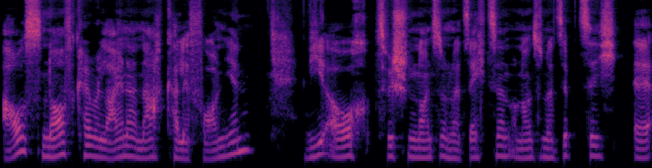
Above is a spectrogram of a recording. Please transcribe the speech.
aus North Carolina nach Kalifornien, wie auch zwischen 1916 und 1970 äh,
